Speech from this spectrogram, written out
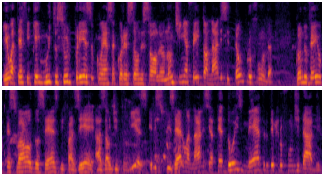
Eu até fiquei muito surpreso com essa correção de solo. Eu não tinha feito análise tão profunda. Quando veio o pessoal do SESB fazer as auditorias, eles fizeram análise até 2 metros de profundidade.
